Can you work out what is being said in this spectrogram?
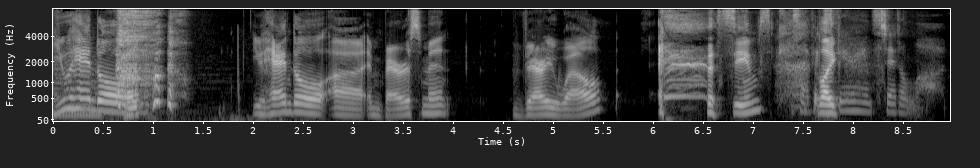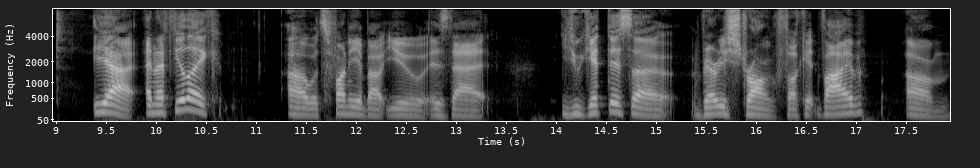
you handle you handle uh embarrassment very well. it seems. Because I've Like- experienced it a lot. Yeah, and I feel like uh what's funny about you is that you get this uh very strong fuck it vibe um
